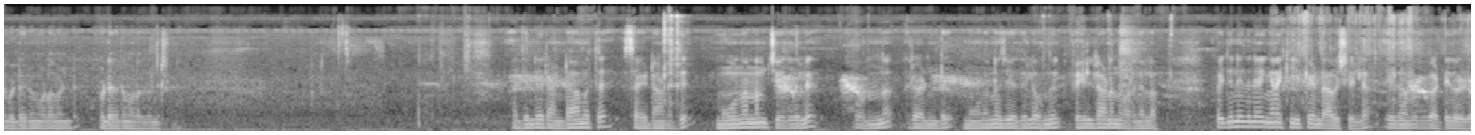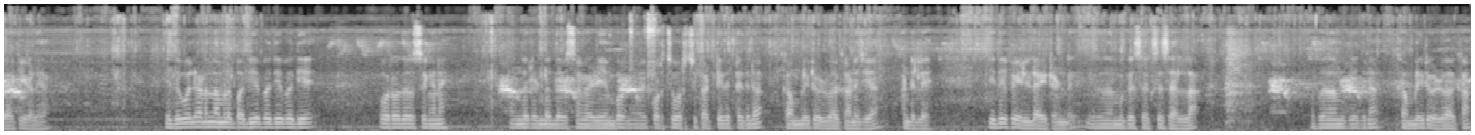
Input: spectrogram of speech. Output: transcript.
ഇവിടെ ഒരു മുളകുണ്ട് ഇവിടെ ഒരു മുളക് വന്നിട്ടുണ്ട്. അതിന്റെ രണ്ടാമത്തെ സൈഡാണിത്. മൂന്നെണ്ണം ചെയ്തതിൽ ഒന്ന് രണ്ട് മൂന്നെണ്ണം ചെയ്തതിൽ ഒന്ന് ഫെയിൽഡാണെന്ന് പറഞ്ഞല്ലോ. അപ്പോൾ ഇതിന് ഇതിനെ ഇങ്ങനെ കീപ്പ് ചെയ്യേണ്ട ആവശ്യമില്ല. ഇത് നമുക്ക് കട്ട് ചെയ്ത് ഒഴിവാക്കി കളയാം. ഇതുപോലെയാണ് നമ്മൾ പതിയെ പതിയെ പതിയെ ഓരോ ദിവസം ഇങ്ങനെ ഒന്ന് രണ്ട് ദിവസം കഴിയുമ്പോൾ നമ്മൾ കുറച്ച് കുറച്ച് കട്ട് ചെയ്തിട്ട് ഇതിനെ കംപ്ലീറ്റ് ഒഴിവാക്കുകയാണ് ചെയ്യുക. കണ്ടില്ലേ? ഇത് ഫെയിൽഡ് ആയിട്ടുണ്ട്. ഇത് നമുക്ക് സക്സസ് അല്ല. അപ്പോൾ നമുക്ക് ഇതിനെ കംപ്ലീറ്റ് ഒഴിവാക്കാം.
